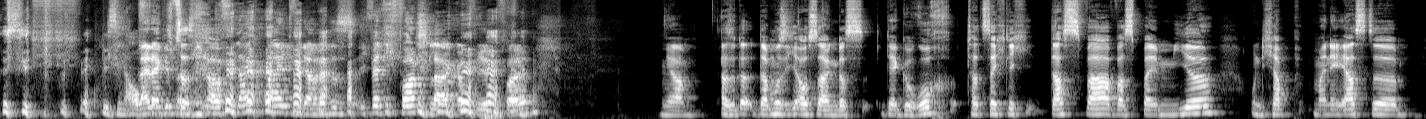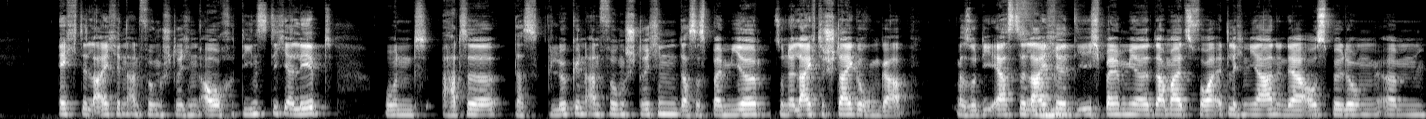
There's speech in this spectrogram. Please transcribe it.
ist ein bisschen auf. Leider gibt es das nicht, aber vielleicht bald wieder. Das, ich werde dich vorschlagen auf jeden Fall. Ja, also da, da muss ich auch sagen, dass der Geruch tatsächlich das war, was bei mir und ich habe meine erste echte Leiche in Anführungsstrichen auch dienstlich erlebt und hatte das Glück in Anführungsstrichen, dass es bei mir so eine leichte Steigerung gab. Also die erste Leiche, mhm. die ich bei mir damals vor etlichen Jahren in der Ausbildung ähm,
